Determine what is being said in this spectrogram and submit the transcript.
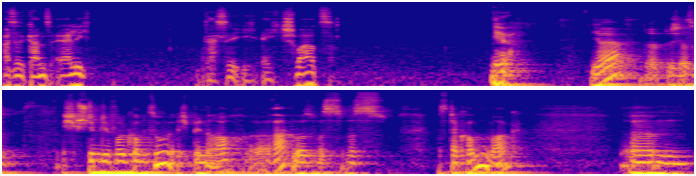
Also ganz ehrlich, das sehe ich echt schwarz. Ja. Ja, ja. Also ich stimme dir vollkommen zu. Ich bin auch ratlos, was, was, was da kommen mag. Ähm,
